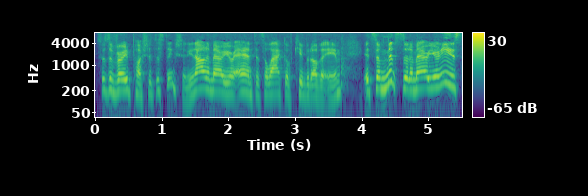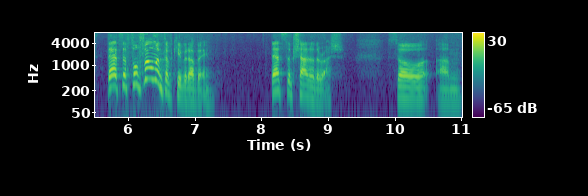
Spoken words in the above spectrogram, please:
So it's a very pashut distinction. You're not to marry your aunt, it's a lack of kibbut avayim. It's a mitzvah to marry your niece, that's a fulfillment of kibbut avayim. That's the pshat of the Rosh. So, um,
